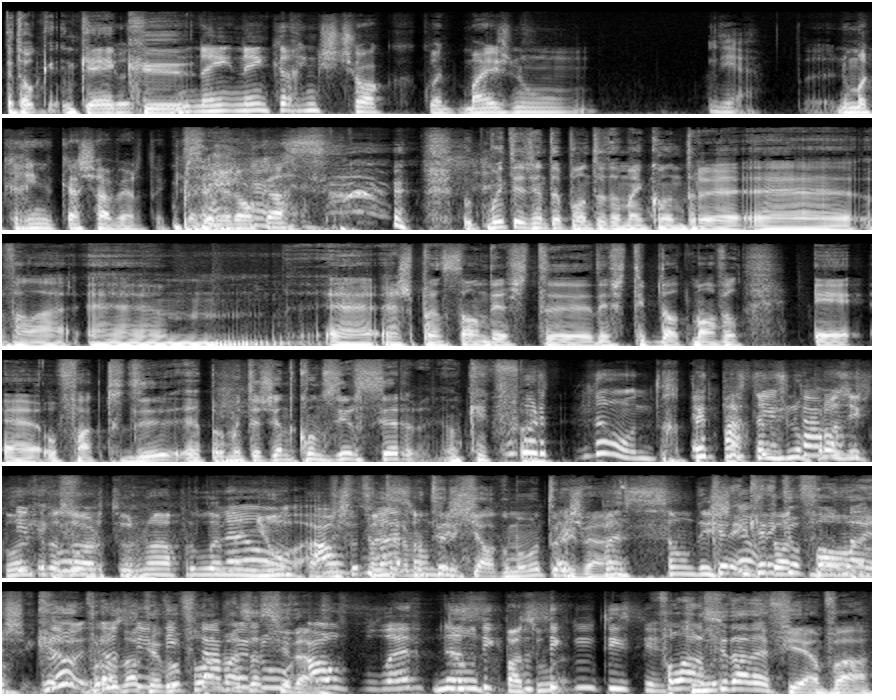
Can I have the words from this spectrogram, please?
Então quem é Eu- que. nem, nem carrinhos de choque, quanto mais num, Yeah. Numa carrinha de caixa aberta, que era o caso. O que muita gente aponta também contra uh, vá lá, um, a, a expansão deste, deste tipo de automóvel é uh, o facto de, uh, para muita gente, conduzir ser. O que é que foi? Não, de repente Pá, estamos que no prós e contras, tipo, Arthur, não há problema Não, nenhum. Pá, a a tentar expansão deste- aqui alguma A maturidade. expansão deste Querem tipo de que eu fale mais? Não, Pronto, eu ok, vou que falar mais à cidade. ao volante Não, do SIC pá, do tu- SIC Notícias. Falar à cidade FM, vá.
